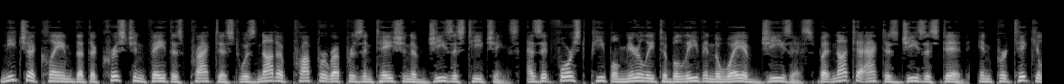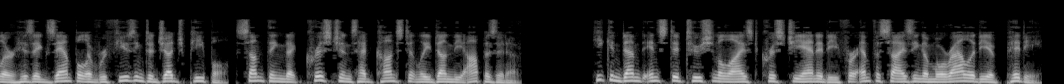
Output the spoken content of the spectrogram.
Nietzsche claimed that the Christian faith as practiced was not a proper representation of Jesus' teachings, as it forced people merely to believe in the way of Jesus but not to act as Jesus did, in particular his example of refusing to judge people, something that Christians had constantly done the opposite of. He condemned institutionalized Christianity for emphasizing a morality of pity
